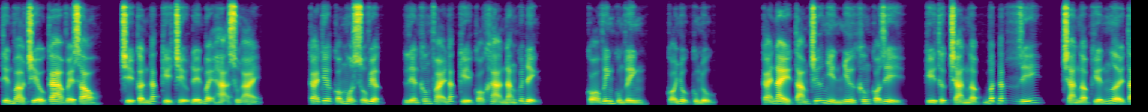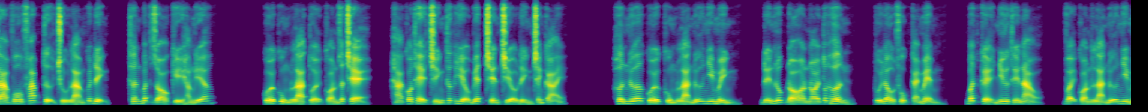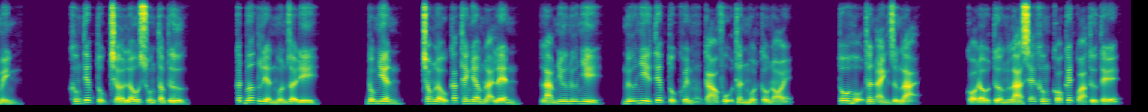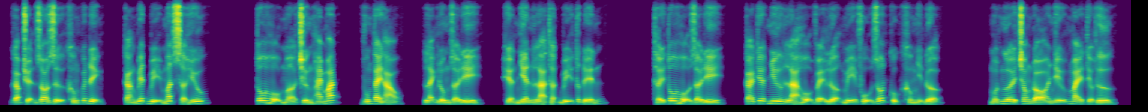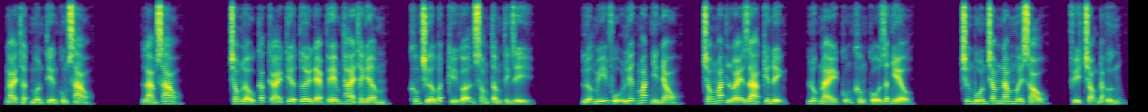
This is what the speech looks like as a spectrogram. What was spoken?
Tiến vào triều ca về sau, chỉ cần đắc kỷ chịu đến bệ hạ sủng ái. Cái kia có một số việc, liền không phải đắc kỷ có khả năng quyết định. Có vinh cùng vinh, có nhục cùng đủ. Cái này tám chữ nhìn như không có gì, kỳ thực tràn ngập bất đắc dĩ, tràn ngập khiến người ta vô pháp tự chủ làm quyết định, thân bất do kỷ hàng nghĩa. Cuối cùng là tuổi còn rất trẻ, há có thể chính thức hiểu biết trên triều đình tranh cãi. Hơn nữa cuối cùng là nữ nhi mình, đến lúc đó nói tốt hơn, túi đầu phục cái mềm, bất kể như thế nào, vậy còn là nữ nhi mình. Không tiếp tục chờ lâu xuống tâm tư. Cất bước liền muốn rời đi. Đông nhiên, trong lầu các thanh âm lại lên, làm như nữ nhi, nữ nhi tiếp tục khuyên cáo phụ thân một câu nói. Tô hộ thân ảnh dừng lại. Cỏ đầu tường là sẽ không có kết quả tử tế, gặp chuyện do dự không quyết định, càng biết bị mất sở hữu. Tô hộ mở trừng hai mắt, vung tay háo, lạnh lùng rời đi, hiển nhiên là thật bị tức đến. Thấy tô hộ rời đi, cái kia như là hộ vệ lượng mỹ phụ rốt cục không nhịn được. Một người trong đó nhíu mày tiểu thư, ngài thật muốn tiến cung sao? Làm sao? Trong lầu các cái kia tươi đẹp êm thai thanh âm, không chứa bất kỳ gợn sóng tâm tình gì. Lượng Mỹ phụ liếc mắt nhìn nhau, trong mắt lóe ra kiên định, lúc này cũng không cố rất nhiều. Chương 456, phí trọng đáp ứng.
